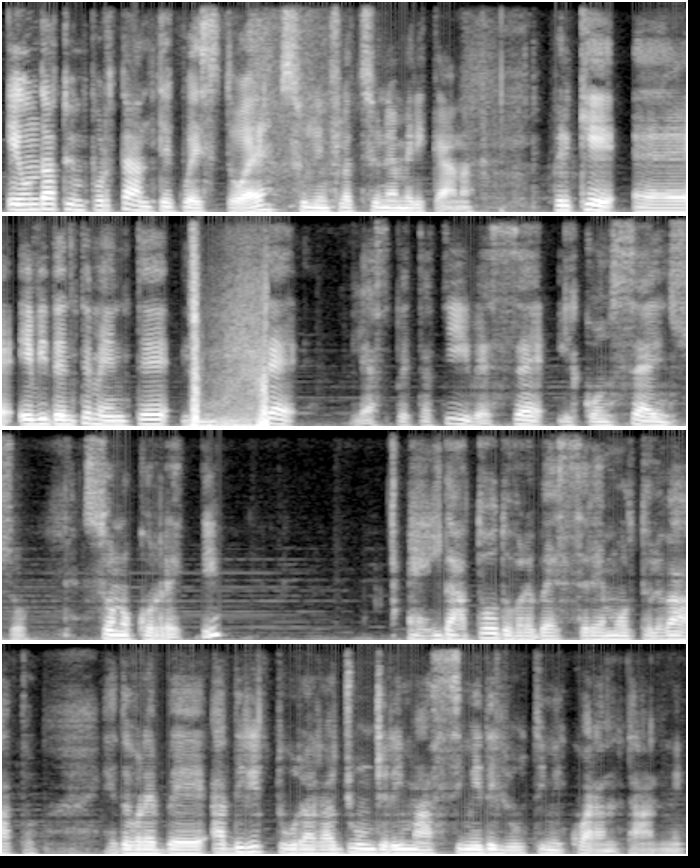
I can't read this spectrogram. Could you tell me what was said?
È un dato importante questo eh, sull'inflazione americana, perché eh, evidentemente se le aspettative, se il consenso sono corretti, il dato dovrebbe essere molto elevato e dovrebbe addirittura raggiungere i massimi degli ultimi 40 anni.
